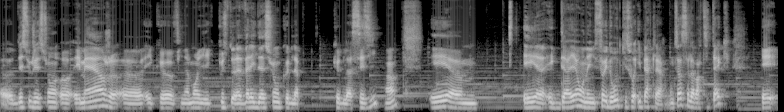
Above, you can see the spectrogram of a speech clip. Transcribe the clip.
euh, des suggestions euh, émergent euh, et que finalement il y ait plus de la validation que de la que de la saisie. Hein, et, et, et que derrière on ait une feuille de route qui soit hyper claire. Donc ça c'est la partie tech. Et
